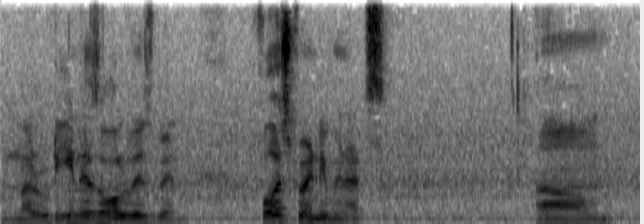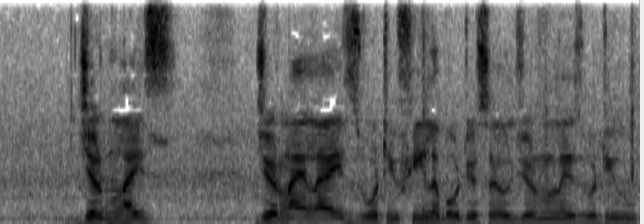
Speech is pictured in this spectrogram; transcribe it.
My routine has always been first 20 minutes um, journalize journalize what you feel about yourself. Journalize what you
